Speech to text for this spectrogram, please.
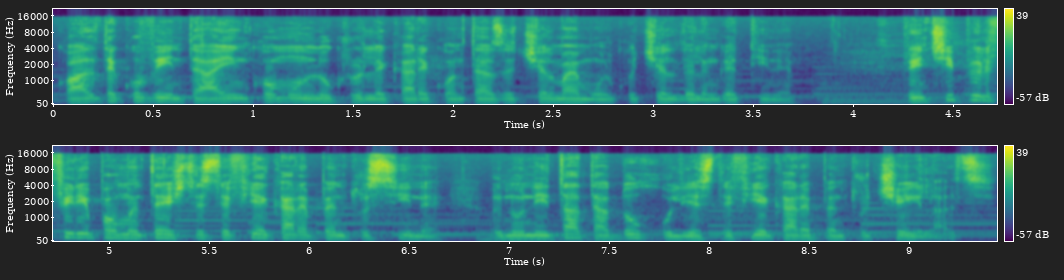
Cu alte cuvinte, ai în comun lucrurile care contează cel mai mult cu cel de lângă tine. Principiul firii pământești este fiecare pentru sine. În unitatea Duhului este fiecare pentru ceilalți.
